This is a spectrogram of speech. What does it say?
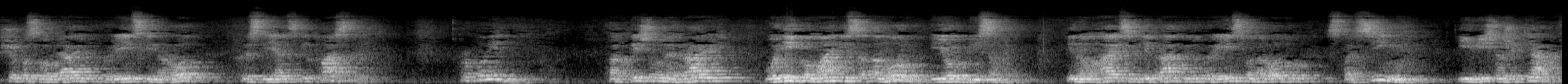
що позбавляють український народ християнських пастирів. Проповідники. Фактично вони грають в одній команді сатаною і його бісами і намагаються відібрати від українського народу спасіння і вічне життя,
